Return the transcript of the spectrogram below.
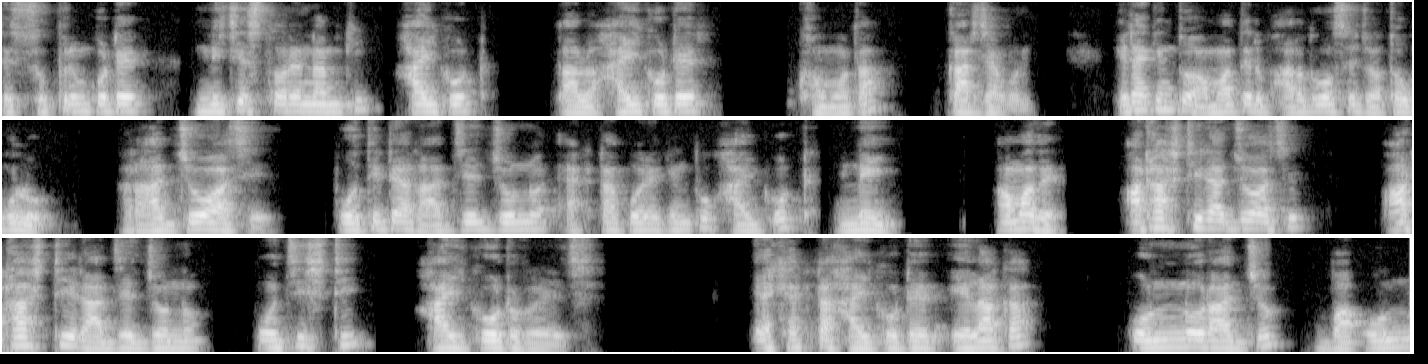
সেই সুপ্রিম কোর্টের নিচের স্তরের নাম কি? হাইকোর্ট। তাহলে হাইকোর্টের ক্ষমতা কার্যাবলী এটা কিন্তু আমাদের ভারতবর্ষে যতগুলো রাজ্য আছে, প্রতিটা রাজ্যের জন্য একটা করে কিন্তু হাইকোর্ট নেই। আমাদের আঠাশটি রাজ্য আছে, আঠাশটি রাজ্যের জন্য পঁচিশটি হাইকোর্ট রয়েছে। এক একটা হাইকোর্টের এলাকা অন্য রাজ্য বা অন্য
